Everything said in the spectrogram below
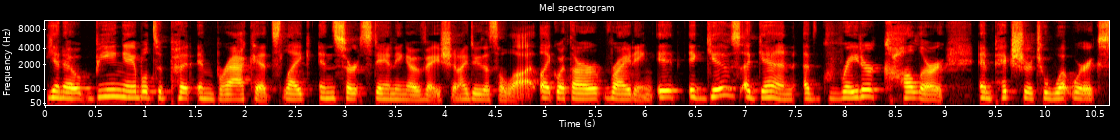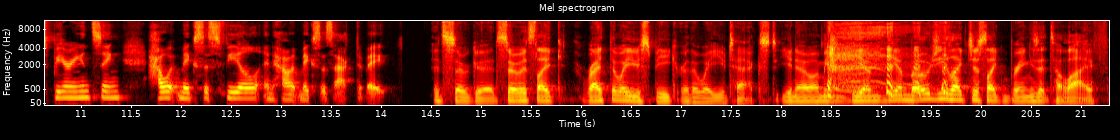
you know, being able to put in brackets like insert standing ovation. I do this a lot, like with our writing. It it gives again a greater color and picture to what we're experiencing, how it makes us feel and how it makes us activate. It's so good. So it's like write the way you speak or the way you text. You know, I mean, the the emoji like just like brings it to life.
